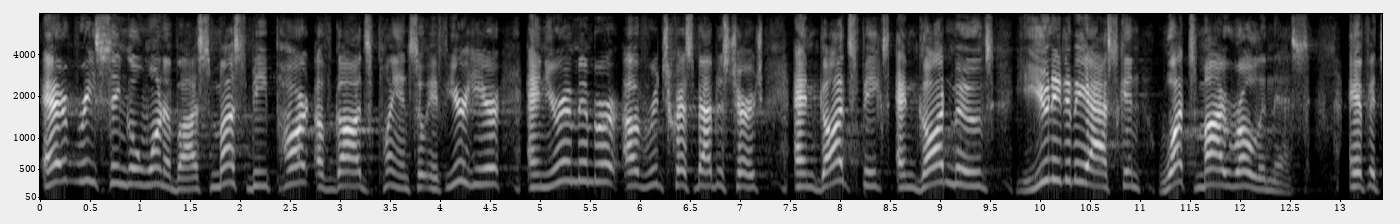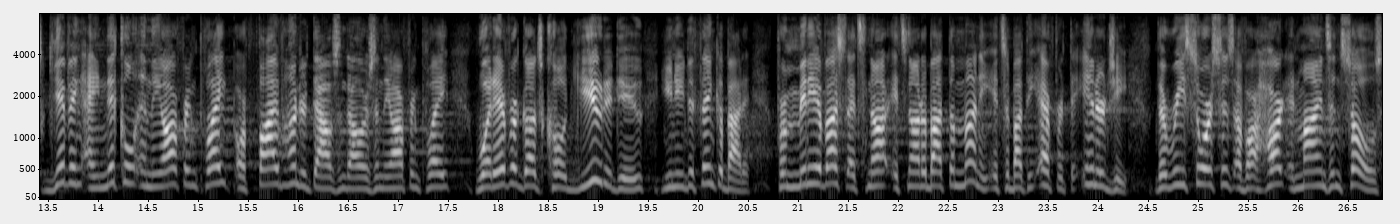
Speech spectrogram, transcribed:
Every single one of us must be part of God's plan. So if you're here and you're a member of Ridgecrest Baptist Church and God speaks and God moves, you need to be asking, What's my role in this? If it's giving a nickel in the offering plate or $500,000 in the offering plate, whatever God's called you to do, you need to think about it. For many of us, that's not, it's not about the money, it's about the effort, the energy, the resources of our heart and minds and souls.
